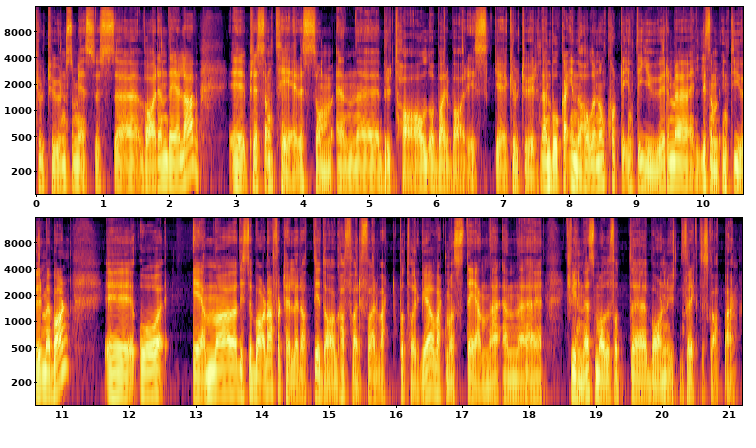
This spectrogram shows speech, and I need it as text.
kulturen som Jesus eh, var en del av, presenteres som en eh, brutal og barbarisk eh, kultur. Den boka inneholder noen korte intervjuer med, liksom, intervjuer med barn. og en av disse barna forteller at i dag har farfar vært på torget og vært med å stene en kvinne som hadde fått barn utenfor ekteskapet.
